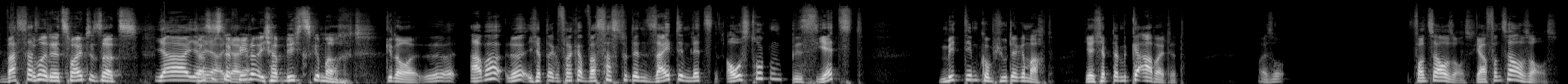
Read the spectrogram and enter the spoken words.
immer du, der zweite Satz. ja, ja, das ja, ist der ja, Fehler. Ja. Ich habe nichts gemacht. Genau. äh, Aber ne, ich habe da gefragt, was hast du denn seit dem letzten Ausdrucken bis jetzt mit dem Computer gemacht? Ja, ich habe damit gearbeitet. Also von zu Hause aus. Ja, von zu Hause aus.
